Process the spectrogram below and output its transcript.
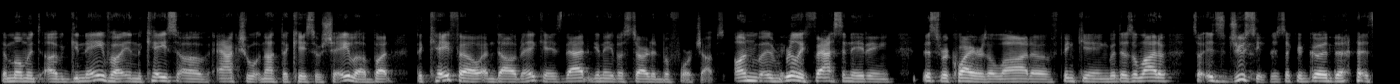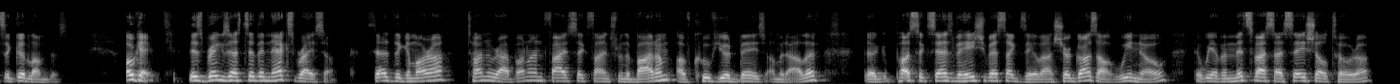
the moment of Geneva in the case of actual, not the case of Sheila, but the Kefel and Dalad case, that Geneva started before chops. Un- really fascinating. This requires a lot of thinking, but there's a lot of, so it's juicy. There's like a good, it's a good lumdus. Okay, this brings us to the next brisa. Says the Gemara, Tanu Rabbanon, five, six lines from the bottom of Kuf Yud Beis Amud Aleph. The pasuk says, Asher Gazal. We know that we have a mitzvah saseh shel Torah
